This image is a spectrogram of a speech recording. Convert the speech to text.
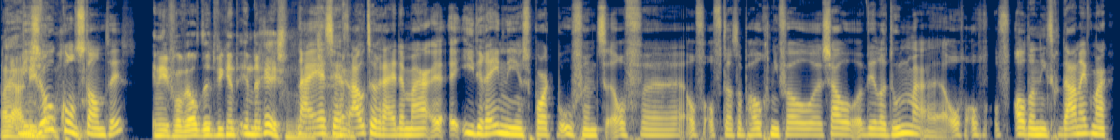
nou ja, die zo geval, constant is. In ieder geval wel dit weekend in de race. Nou, jij zegt ja. autorijden, maar uh, iedereen die een sport beoefent of, uh, of, of dat op hoog niveau zou willen doen, maar, of, of, of al dan niet gedaan heeft, maar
